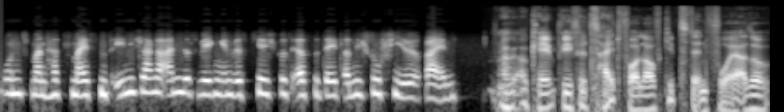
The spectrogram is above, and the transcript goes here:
Und man hat es meistens eh nicht lange an, deswegen investiere ich fürs erste Date dann nicht so viel rein. Okay, wie viel Zeitvorlauf gibt es denn vorher? Also,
